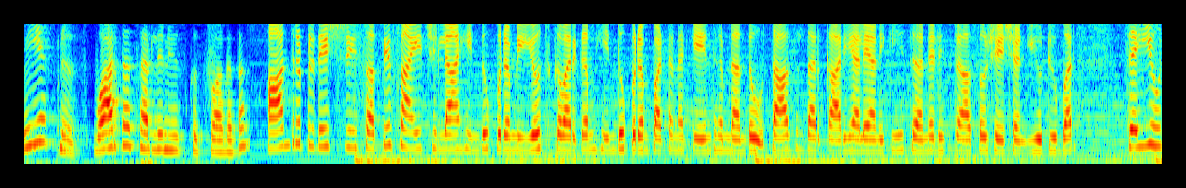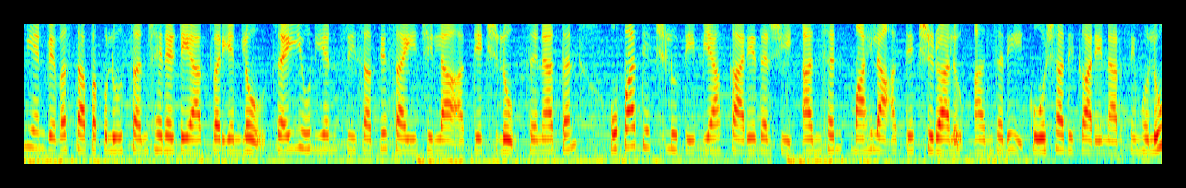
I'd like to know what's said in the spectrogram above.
విఎస్ న్యూస్ వార్తా సరళి న్యూస్కు స్వాగతం. ఆంధ్రప్రదేశ్ శ్రీ సత్యసాయి జిల్లా హిందూపురం నియోజకవర్గం హిందూపురం పట్టణ కేంద్రం నందు తహసీల్దార్ కార్యాలయానికి journalist association YouTubers Jai union వ్యవస్థాపకులు సంజయ్ రెడ్డి ఆధ్వర్యంలో జై యూనియన్ శ్రీ సత్యసాయి జిల్లా అధ్యక్షులు జనార్దన్ ఉపాధ్యక్షులు దివ్య కార్యదర్శి అంజన్ మహిళా అధ్యక్షురాలు అంజలి కోశాధికారి నరసింహులు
